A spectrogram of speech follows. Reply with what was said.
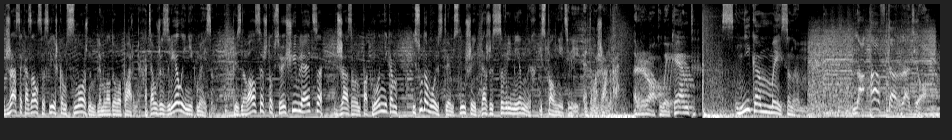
Джаз оказался слишком сложным для молодого парня, хотя уже зрелый Ник Мейсон признавался, что все еще является джазовым поклонником и с удовольствием слушает даже современных исполнителей этого жанра. Рок-викенд с Ником Мейсоном на Авторадио.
